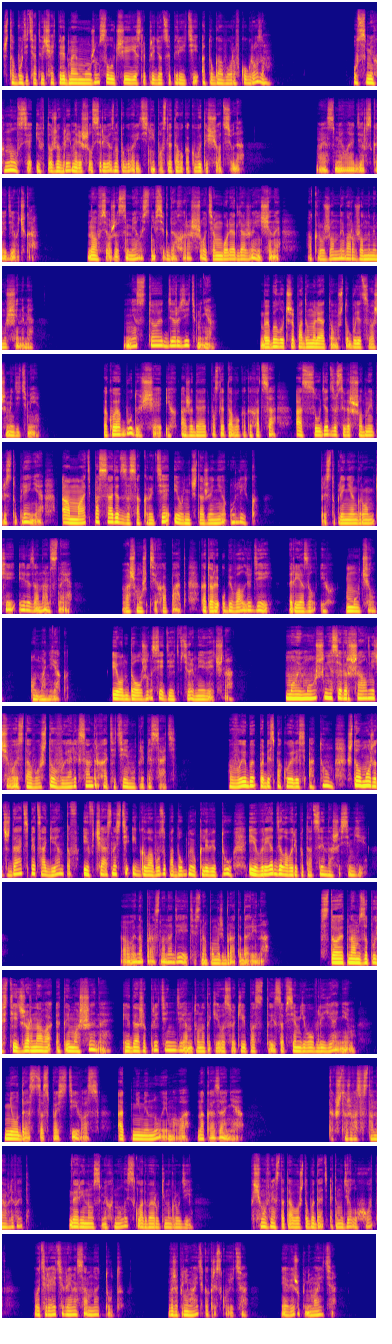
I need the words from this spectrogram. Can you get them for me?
что будете отвечать перед моим мужем в случае, если придется перейти от уговоров к угрозам? Усмехнулся и в то же время решил серьезно поговорить с ней после того, как вытащу отсюда. Моя смелая, дерзкая девочка. Но все же смелость не всегда хорошо, тем более для женщины — окруженный вооруженными мужчинами. Не стоит дерзить мне. Вы бы лучше подумали о том, что будет с вашими детьми. Какое будущее их ожидает после того, как их отца осудят за совершенные преступления, а мать посадят за сокрытие и уничтожение улик. Преступления громкие и резонансные. Ваш муж психопат, который убивал людей, резал их, мучил. Он маньяк. И он должен сидеть в тюрьме вечно. Мой муж не совершал ничего из того, что вы, Александр, хотите ему приписать. Вы бы побеспокоились о том, что может ждать спецагентов и, в частности, их главу за подобную клевету и вред деловой репутации нашей семьи. А вы напрасно надеетесь на помощь брата Дарина. Стоит нам запустить жернова этой машины, и даже претенденту на такие высокие посты со всем его влиянием не удастся спасти вас от неминуемого наказания. Так что же вас останавливает? Дарина усмехнулась, складывая руки на груди. Почему вместо того, чтобы дать этому делу ход, вы теряете время со мной тут? Вы же понимаете, как рискуете? Я вижу, понимаете.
